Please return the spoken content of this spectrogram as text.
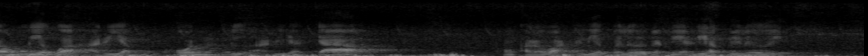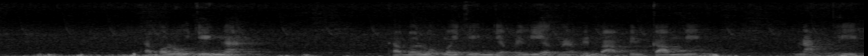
ต้องเรียกว่าอริยบุคคลหรืออริยเจ้า ของคารวะเรียกไปเลยแบบนี้เรียกไปเลย ถ้าบรรลุจริงอะ ถ้าบรรลุไม่จริงอย่าไปเรียกนะ เป็นบาปเป็นกรรมอีกหนักอีก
